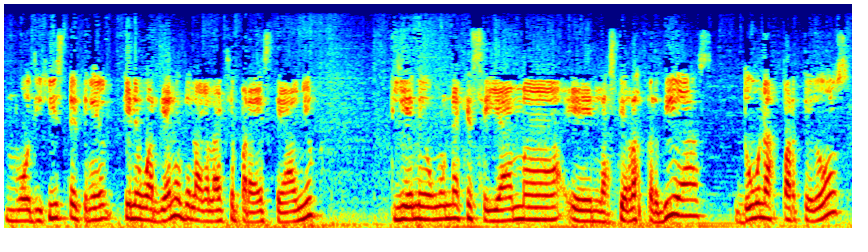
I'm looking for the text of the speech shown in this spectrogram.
Como dijiste, tiene, tiene Guardianes de la Galaxia para este año. Tiene una que se llama En las Tierras Perdidas, Dunas parte 2.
